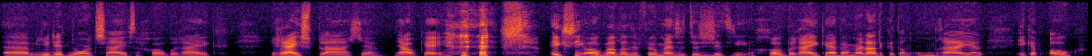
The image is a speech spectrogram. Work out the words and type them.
Um, Judith Noordzij heeft een groot bereik. Reisplaatje, ja oké. ik zie ook wel dat er veel mensen tussen zitten die een groot bereik hebben, maar laat ik het dan omdraaien. Ik heb ook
